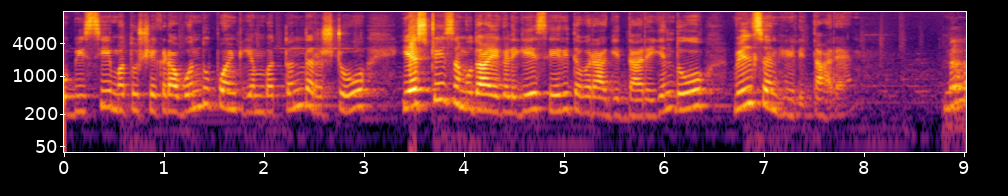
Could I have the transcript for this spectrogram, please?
ಒಬಿಸಿ ಮತ್ತು ಶೇಕಡ ಒಂದು ಪಾಯಿಂಟ್ ಎಂಬತ್ತೊಂದರಷ್ಟು ಎಸ್ಟಿ ಸಮುದಾಯಗಳಿಗೆ ಸೇರಿದವರಾಗಿದ್ದಾರೆ ಎಂದು ವಿಲ್ಸನ್ ಹೇಳಿದ್ದಾರೆ. ನಮ್ಮ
